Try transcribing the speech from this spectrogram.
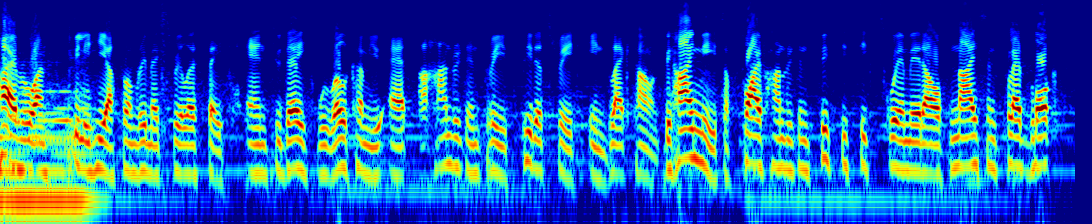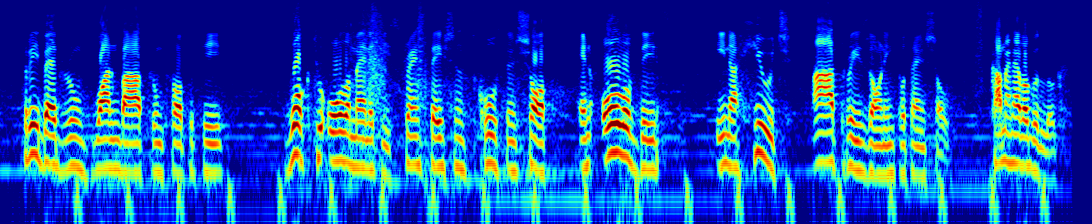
Hi everyone, Billy here from Remax Real Estate and today we welcome you at 103 Peter Street in Blacktown. Behind me it's a 556 square meter of nice and flat block, 3 bedroom, 1 bathroom property, walk to all amenities, train stations, schools and shop and all of this in a huge R3 zoning potential. Come and have a good look.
